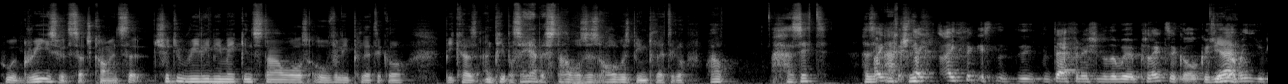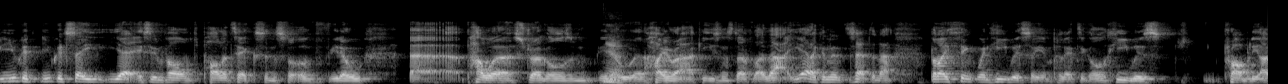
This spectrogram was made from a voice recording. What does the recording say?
who agrees with such comments that should you really be making Star Wars overly political because and people say yeah but Star Wars has always been political well has it has it I, actually I, I think it's the, the, definition of the word political because you, Yeah. I mean, you, you could you could say yeah, it's involved politics and sort of you know uh, power struggles and you Yeah. know uh, hierarchies and stuff like that. Yeah, I can accept that. But I think when he was saying political, he was probably I,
